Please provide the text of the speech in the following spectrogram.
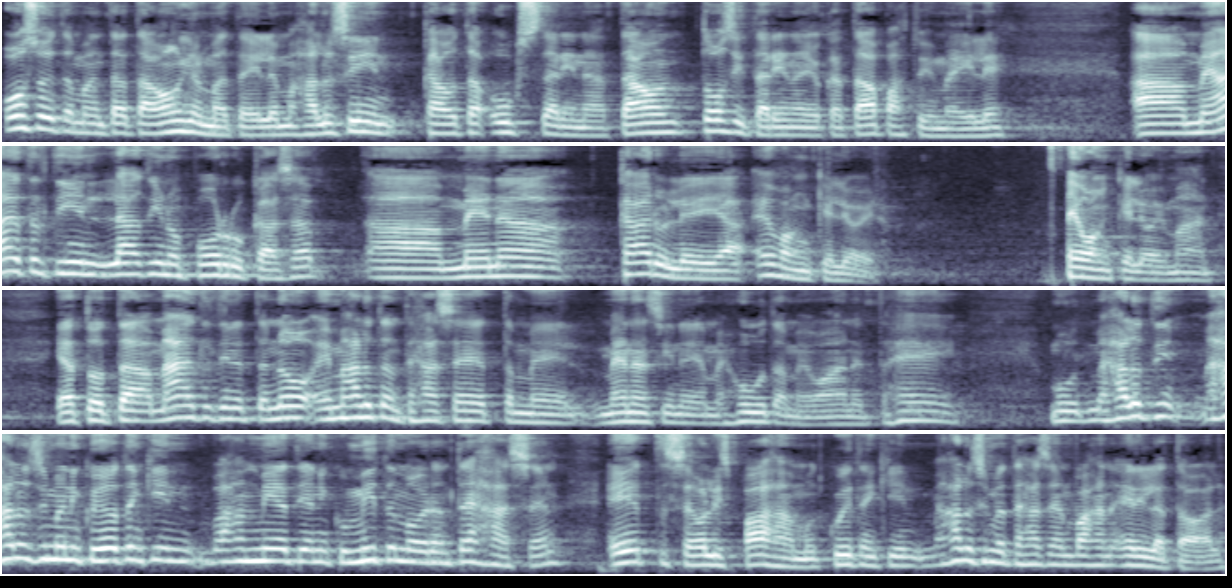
osoitamaan tätä ongelmaa teille, mä halusin kautta yksi tarina. Tämä on tosi tarina, joka tapahtui meille. Uh, me ajateltiin Latino porukassa uh, mennä kadulle ja evankelioida. Evankelioimaan. Ja tota, me ajateltiin, että no, ei me halutaan tehdä se, että me mennään sinne ja me huutamme vaan, että hei. Mutta me, me halusimme niin jotenkin vähän miettiä, niin miten me voidaan tehdä sen. Ei, että se olisi paha, mutta kuitenkin me halusimme tehdä sen vähän erillä tavalla.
